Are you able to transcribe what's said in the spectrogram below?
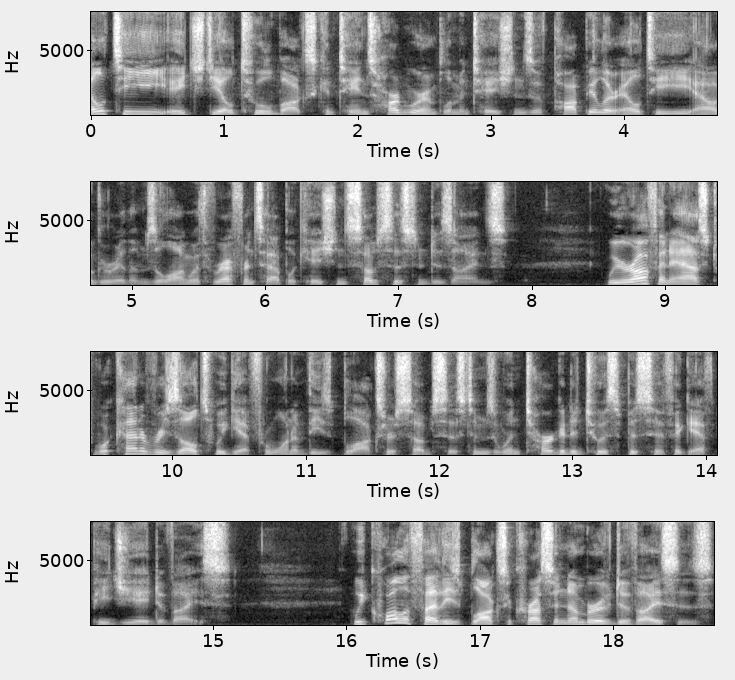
LTE HDL Toolbox contains hardware implementations of popular LTE algorithms along with reference application subsystem designs. We are often asked what kind of results we get for one of these blocks or subsystems when targeted to a specific FPGA device. We qualify these blocks across a number of devices,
